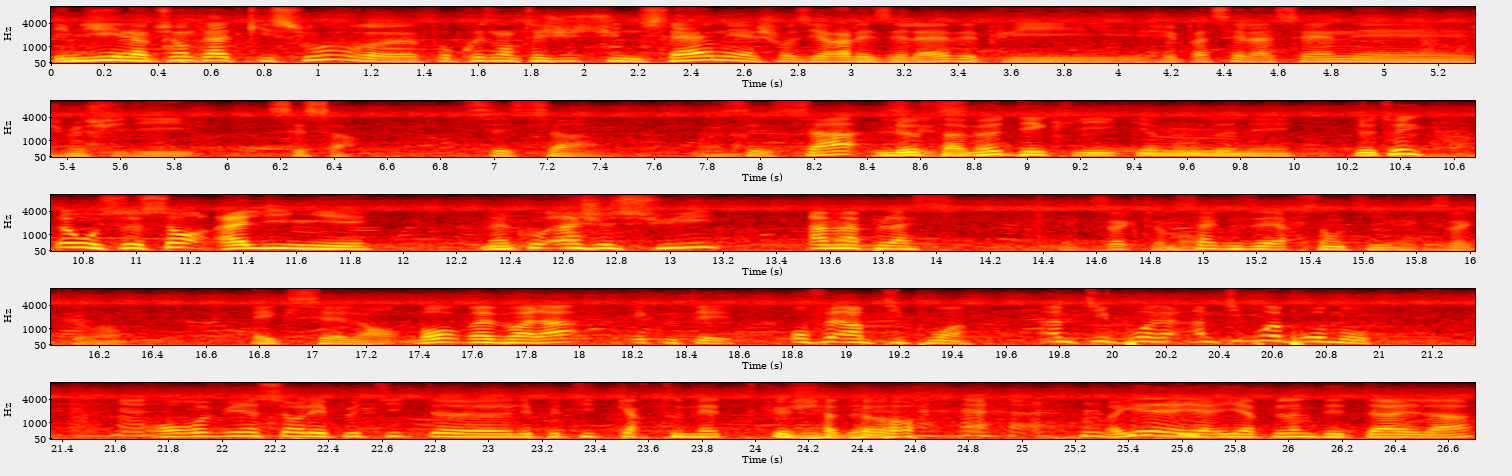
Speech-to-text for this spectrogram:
Il me dit une option théâtre qui s'ouvre, il faut présenter juste une scène et elle choisira les élèves. Et puis j'ai passé la scène et je me suis dit, c'est ça. C'est ça. Voilà. C'est ça, le fameux déclic à un moment donné. Le truc, là où on se sent aligné. D'un coup, ah je suis à ma place. Exactement. C'est ça que vous avez ressenti. Exactement. Excellent. Bon, ben voilà, écoutez, on fait un petit point. Un petit point, un petit point promo. On revient sur les petites, euh, les petites cartounettes que j'adore. Regardez, il y a- il y, a plein de détails là.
